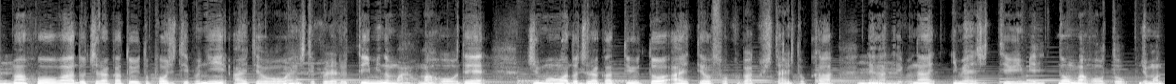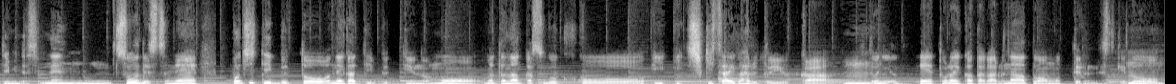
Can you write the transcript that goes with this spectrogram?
うん魔法はどちらかというとポジティブに相手を応援してくれるっていう意味の魔魔法で呪文はどちらかというと相手を束縛したりとか、ネガティブなイメージっていう意味の魔法と呪文って意味ですようね。んそうですね。ポジティブとネガティブっていうのも、またなんかすごくこう、色彩があるというか、うん人によって捉え方があるなとは思ってるんですけど、うん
